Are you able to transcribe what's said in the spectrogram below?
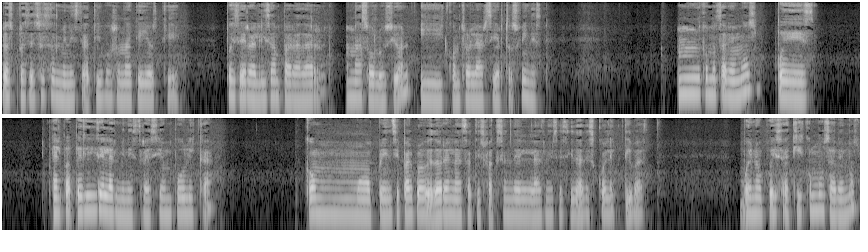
Los procesos administrativos son aquellos que pues se realizan para dar una solución y controlar ciertos fines. Mm, como sabemos, pues el papel de la administración pública como principal proveedor en la satisfacción de las necesidades colectivas. Bueno, pues aquí como sabemos,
